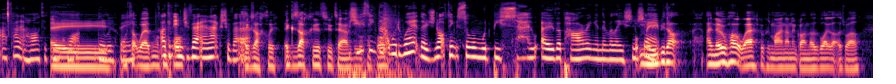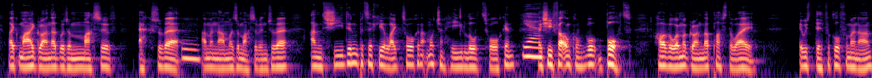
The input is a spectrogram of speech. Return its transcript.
I find it hard to think what they would be. what's that word? Like an for? introvert and an extrovert. Exactly, exactly the two terms. Do you think for. that would work though? Do you not think someone would be so overpowering in the But relationship? maybe that I know how it works because my nan and granddad were like that as well. Like my granddad was a massive extrovert Mm. and my nan was a massive introvert, and she didn't particularly like talking that much, and he loved talking. Yeah. Like she felt uncomfortable. But however, when my granddad passed away, it was difficult for my nan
